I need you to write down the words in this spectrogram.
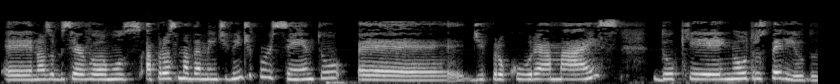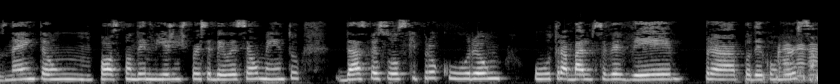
é, nós observamos aproximadamente 20% é, de procura a mais do que em outros períodos, né? Então, pós-pandemia, a gente percebeu esse aumento das pessoas que procuram o trabalho do CVV para poder conversar.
